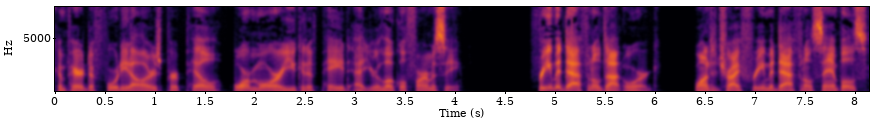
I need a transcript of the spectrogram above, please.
compared to $40 per pill or more you could have paid at your local pharmacy. FreeModafinil.org. Want to try free modafinil samples?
